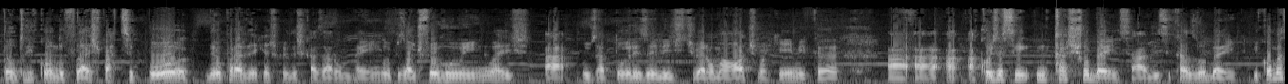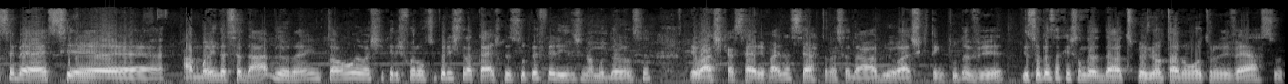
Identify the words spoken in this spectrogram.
Tanto que quando o Flash participou, deu para ver que as coisas casaram bem. O episódio foi ruim, mas ah, os atores, eles tiveram uma ótima química. A, a, a coisa se encaixou bem, sabe? Se casou bem. E como a CBS é a mãe da CW, né? Então eu achei que eles foram super estratégicos e super felizes na mudança. Eu acho que a série vai dar certo na CW, eu acho que tem tudo a ver. E sobre essa questão da, da Supergirl estar num outro universo,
